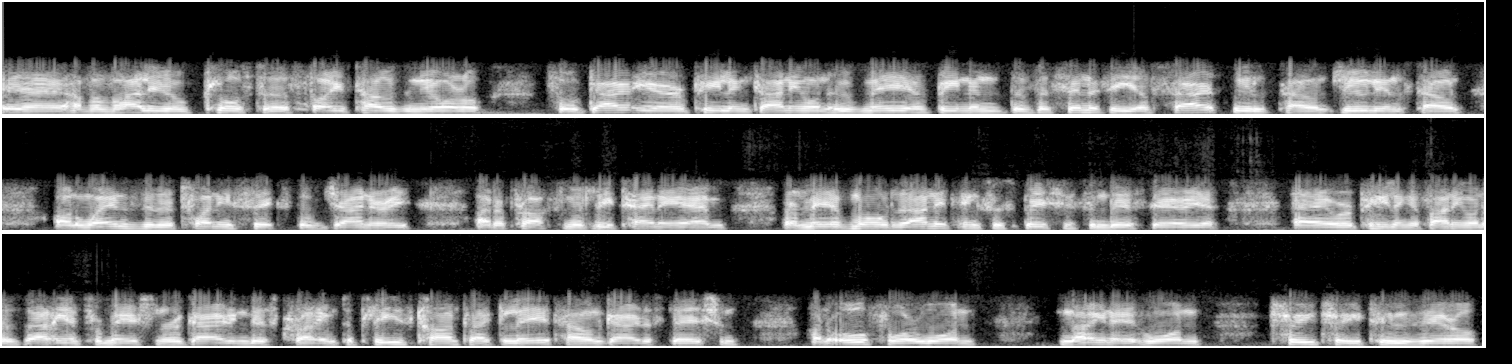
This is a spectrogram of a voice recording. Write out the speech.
uh, have a value of close to 5,000 euro. So Gardaí are appealing to anyone who may have been in the vicinity of Sarsfieldstown, Julianstown on Wednesday the 26th of January at approximately 10 a.m. or may have noted anything suspicious in this area. Uh, we're appealing if anyone has any information regarding this crime to please contact Laytown Garda Station on 041 981 3320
